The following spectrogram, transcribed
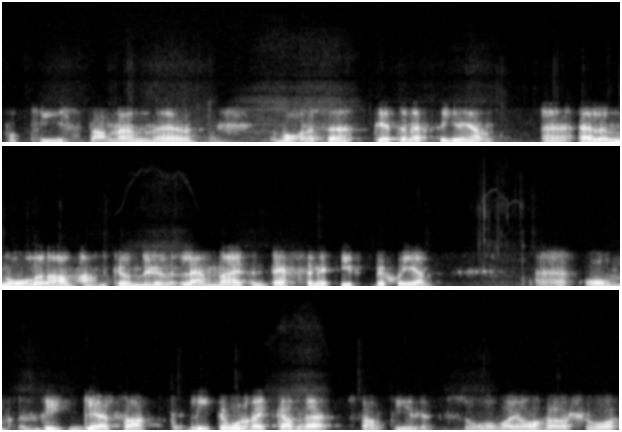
på tisdag. Men eh, vare sig Peter Wettergren eh, eller någon annan kunde ju lämna ett definitivt besked om Vigge. Så att lite oroväckande. Samtidigt så vad jag hör så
